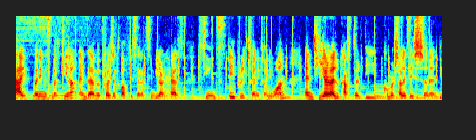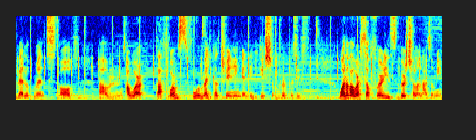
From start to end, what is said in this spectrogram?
Hi, my name is Martina and I'm a project officer at Singular Health since April 2021. And here I look after the commercialization and development of um, our platforms for medical training and education purposes. One of our software is Virtual Anatomy.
